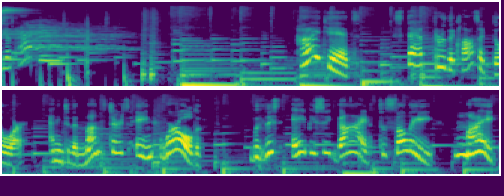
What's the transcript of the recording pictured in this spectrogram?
Rocky Academy! Hi kids! Step through the closet door and into the Monsters Inc. world with this ABC guide to Sully, Mike,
